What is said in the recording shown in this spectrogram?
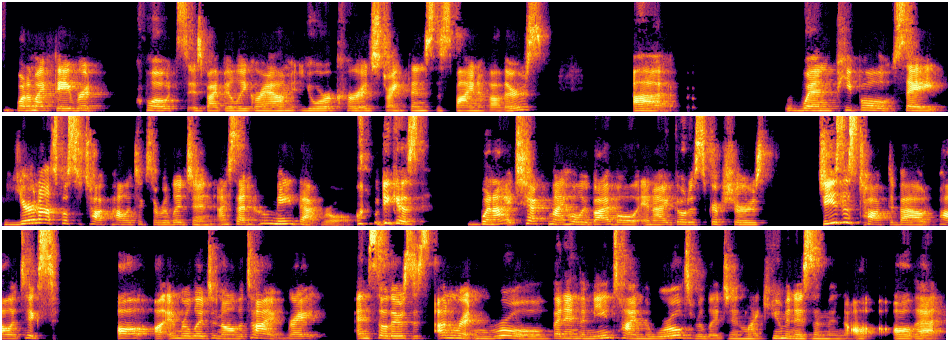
one of my favorite quotes is by Billy Graham Your courage strengthens the spine of others. Uh, when people say, You're not supposed to talk politics or religion, I said, Who made that rule? because when I check my Holy Bible and I go to scriptures, Jesus talked about politics all and religion all the time, right? And so there's this unwritten rule, but in the meantime, the world's religion, like humanism and all, all that,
